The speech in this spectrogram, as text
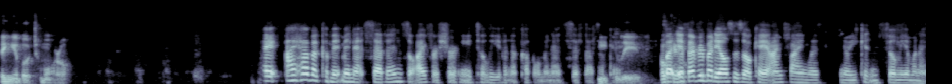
thinking about tomorrow. I, I have a commitment at seven, so I for sure need to leave in a couple minutes if that's need okay. To leave. Okay. But if everybody else is okay, I'm fine with, you know, you can fill me in when I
